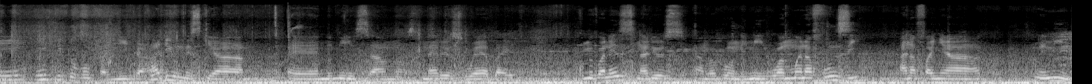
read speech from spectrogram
hii- kitu hufanyika hadi umesikia nini some scenarios whereby kumekuwa na hizi scenarios ambapo nini wa mwanafunzi anafanya nini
